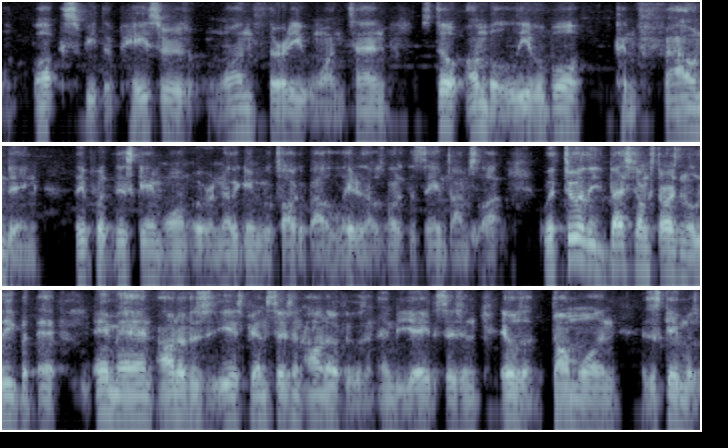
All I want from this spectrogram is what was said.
The Bucks beat the Pacers 130-110. Still unbelievable confounding. They put this game on over another game we'll talk about later that was on at the same time slot with two of the best young stars in the league. But then, hey man, I don't know if it was ESPN decision. I don't know if it was an NBA decision. It was a dumb one. As this game was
